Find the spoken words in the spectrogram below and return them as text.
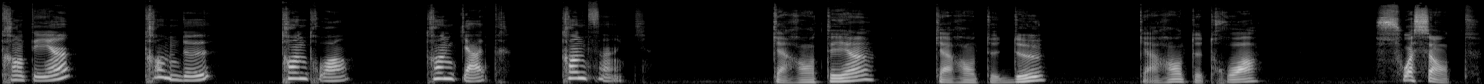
Trente et un, trente-deux, trente-trois, trente-quatre, trente-cinq. Quarante et un, quarante-deux, quarante-trois, soixante.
